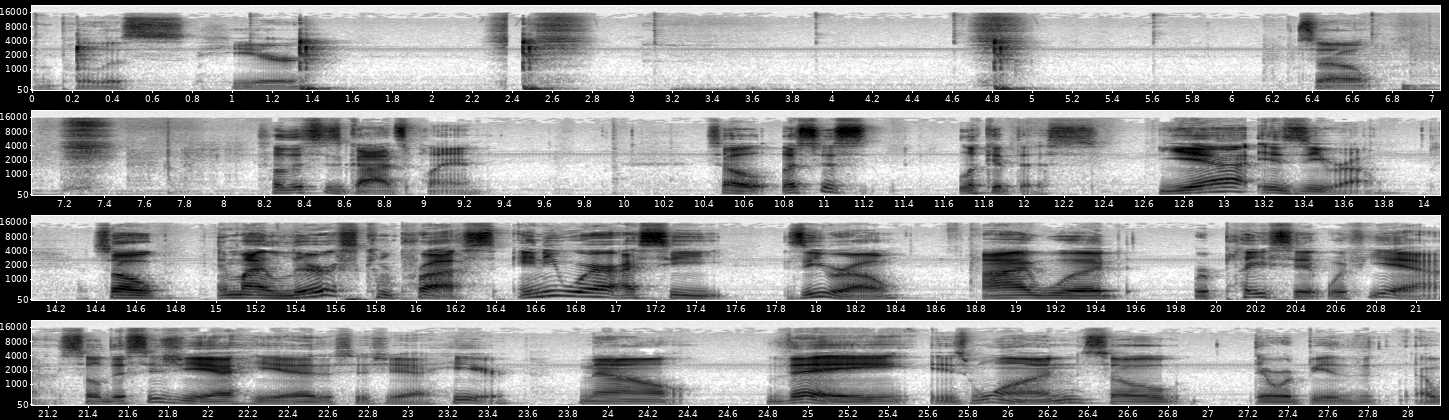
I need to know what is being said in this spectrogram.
and pull this here. So, so this is God's plan. So let's just look at this. Yeah is zero. So in my lyrics compressed, anywhere I see zero, I would replace it with yeah. So this is yeah here, this is yeah here. Now they is one, so there would be a, a,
